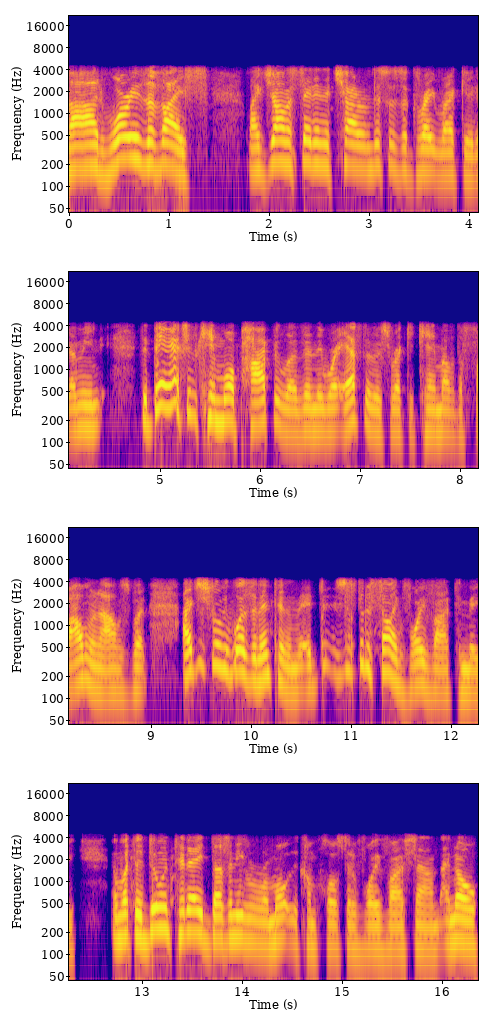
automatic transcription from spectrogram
Voivod, Warriors of Ice. Like John was saying in the chat room, this was a great record. I mean, the band actually became more popular than they were after this record came out with the following albums, but I just really wasn't into them. It, it just didn't sound like Voivod to me. And what they're doing today doesn't even remotely come close to the Voivod sound. I know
